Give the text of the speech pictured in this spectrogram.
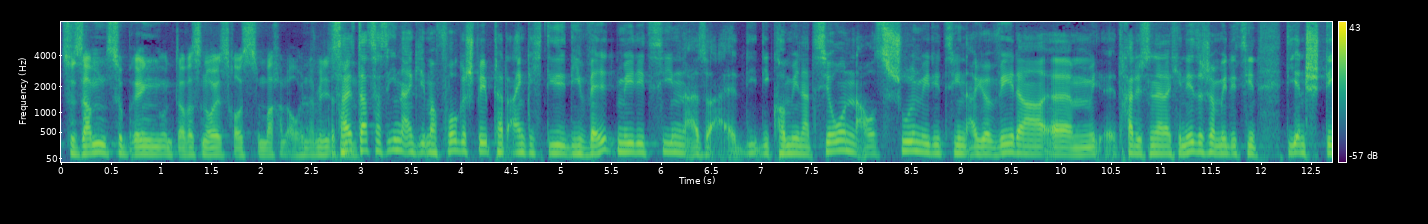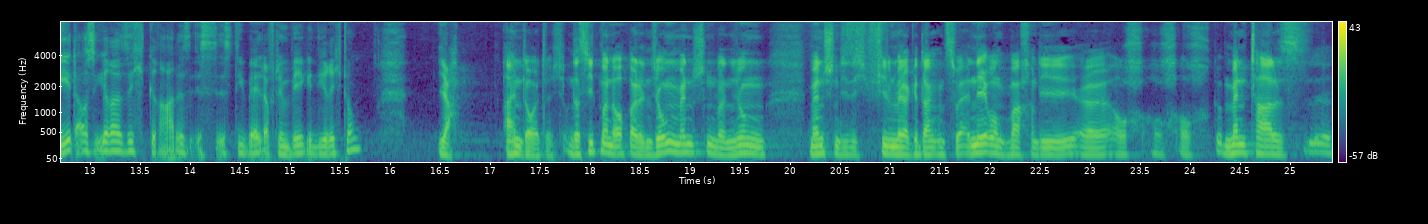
zusammenzubringen und da was Neues rauszumachen, auch in der Medizin. Das heißt, das, was Ihnen eigentlich immer vorgeschwebt hat, eigentlich die, die Weltmedizin, also äh, die, die Kombination aus Schulmedizin, Ayurveda, ähm, traditioneller chinesischer Medizin, die entsteht aus Ihrer Sicht gerade? Ist, ist die Welt auf dem Weg in die Richtung? Ja, Eindeutig. Und das sieht man auch bei den jungen Menschen, bei den jungen Menschen, die sich viel mehr Gedanken zur Ernährung machen, die äh, auch, auch, auch mentales, äh,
